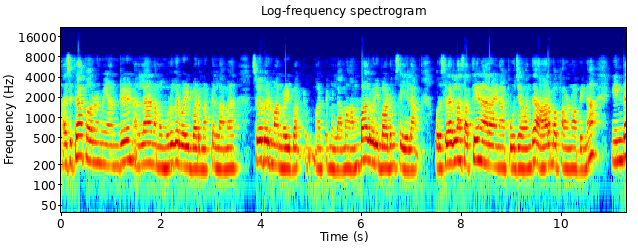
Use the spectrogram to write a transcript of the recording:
அது சித்ரா பௌர்ணமி அன்று நல்லா நம்ம முருகர் வழிபாடு மட்டும் இல்லாமல் சிவபெருமான் வழிபாடு மட்டும் இல்லாமல் அம்பாள் வழிபாடும் செய்யலாம். ஒரு சிலர்லாம் சத்யநாராயணா பூஜை வந்து ஆரம்பம் பண்ணணும் அப்படின்னா இந்த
